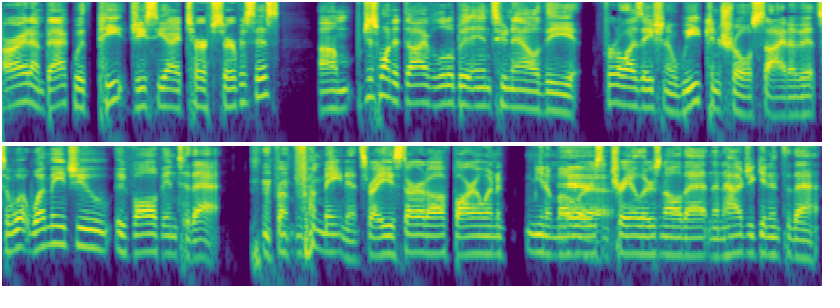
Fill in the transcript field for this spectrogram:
All right, I'm back with Pete, GCI Turf Services. Um, just want to dive a little bit into now the fertilization and weed control side of it. So, what what made you evolve into that from from maintenance? Right, you started off borrowing you know mowers Yeah. and trailers and all that, and then how'd you get into that?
